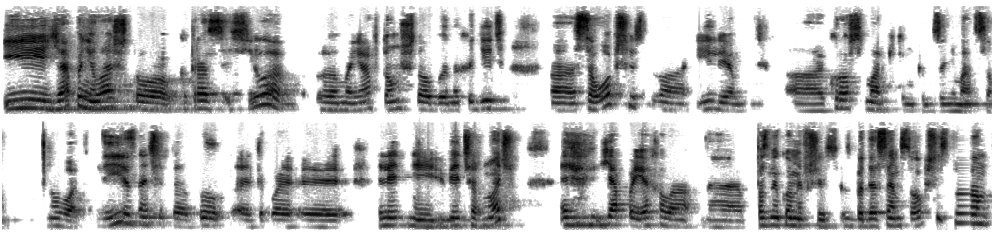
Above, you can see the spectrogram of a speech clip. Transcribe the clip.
И я поняла, что как раз сила э, моя в том, чтобы находить сообщество или кросс-маркетингом заниматься. Ну Вот. И, значит, э, был э, такой э, летний вечер-ночь. Я поехала, познакомившись с БДСМ-сообществом,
